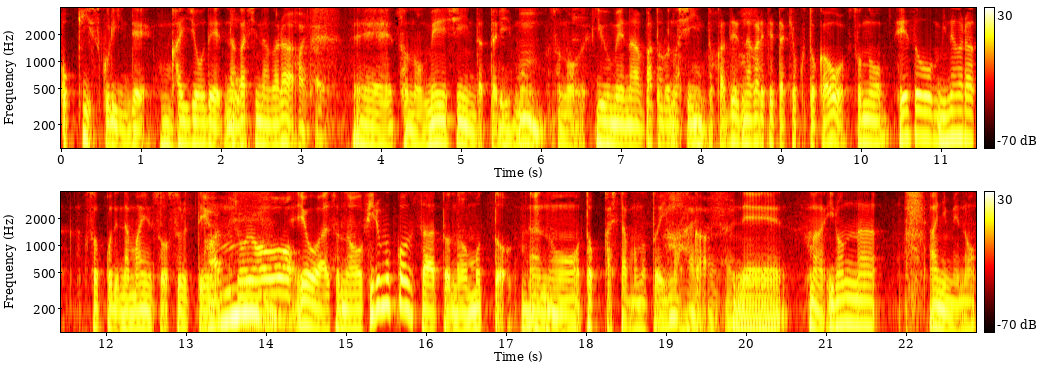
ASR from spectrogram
大きいスクリーンで、会場で流しながら、えーその名シーンだったり、もうその有名なバトルのシーンとかで流れてた曲とかを、その映像を見ながらそこで生演奏するっていう。要はそのフィルムコンサートのもっと、あの特化したものといいますか、でまあいろんなアニメの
